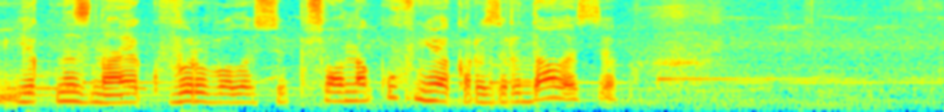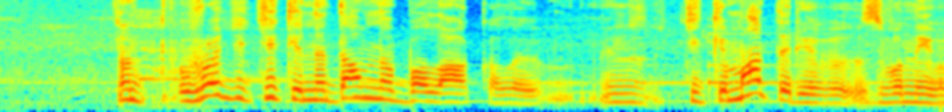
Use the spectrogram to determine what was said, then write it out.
як не знаю, як вирвалася, пішла на кухню, як розридалася. Ну, Вроді тільки недавно балакали. Він тільки матері дзвонив,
